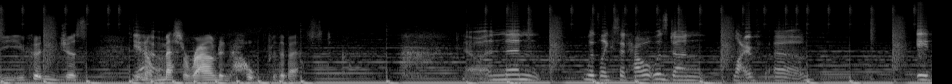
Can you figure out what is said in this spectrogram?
You couldn't just you know mess around and hope for the best. No, and then with like I said, how it was done live, um, it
